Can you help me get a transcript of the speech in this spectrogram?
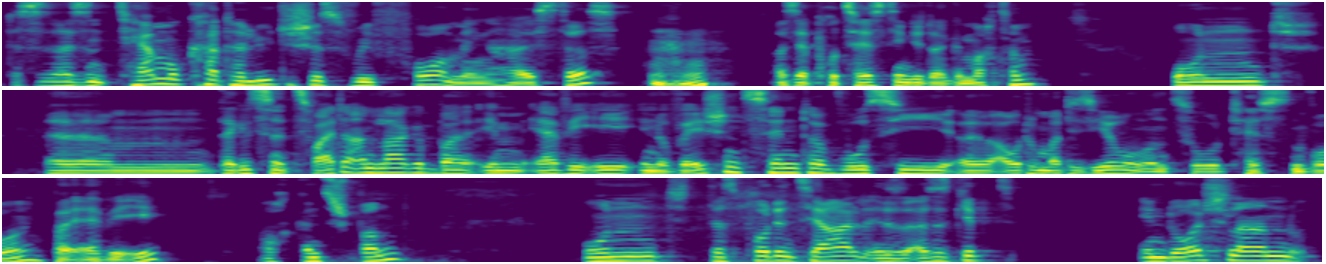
das ist also ein thermokatalytisches Reforming, heißt das. Mhm. Also der Prozess, den die da gemacht haben. Und ähm, da gibt es eine zweite Anlage bei, im RWE Innovation Center, wo sie äh, Automatisierung und so testen wollen, bei RWE. Auch ganz spannend. Und das Potenzial ist, also es gibt in Deutschland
